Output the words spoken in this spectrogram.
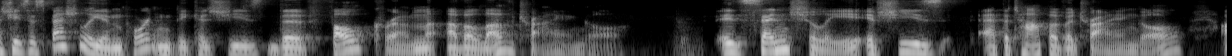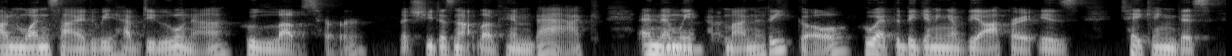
She's especially important because she's the fulcrum of a love triangle. Essentially, if she's at the top of a triangle, on one side we have Di Luna, who loves her, but she does not love him back. And then we mm-hmm. have Manrico, who at the beginning of the opera is taking this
